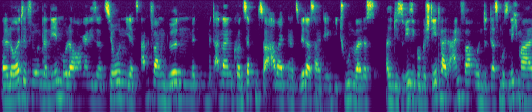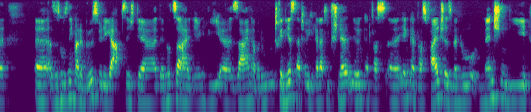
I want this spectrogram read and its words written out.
äh, Leute für Unternehmen oder Organisationen jetzt anfangen würden, mit, mit anderen Konzepten zu arbeiten, als wir das halt irgendwie tun, weil das, also dieses Risiko besteht halt einfach und das muss nicht mal, äh, also es muss nicht mal eine böswillige Absicht der, der Nutzer halt irgendwie äh, sein, aber du trainierst natürlich relativ schnell irgendetwas, äh, irgendetwas Falsches, wenn du Menschen, die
